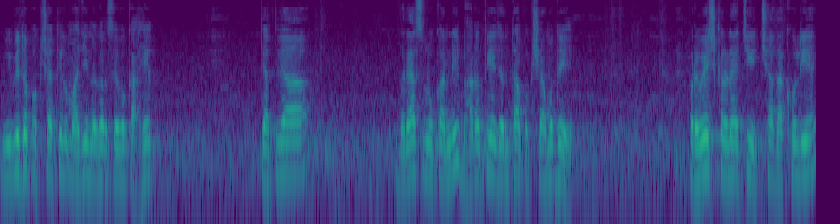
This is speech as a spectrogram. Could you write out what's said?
विविध पक्षातील माजी नगरसेवक आहेत. त्यातल्या बऱ्याच लोकांनी भारतीय जनता पक्षामध्ये प्रवेश करण्याची इच्छा दाखवली आहे.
